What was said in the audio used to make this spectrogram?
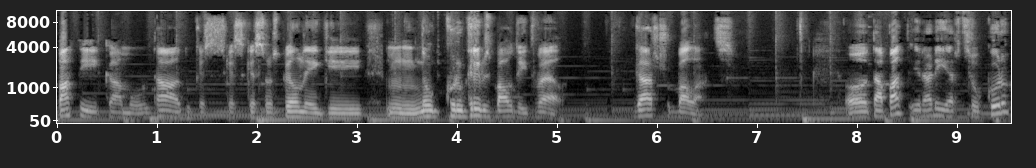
patīkamu un tādu, kas, kas, kas mums pilnīgi, mm, nu, kuru gribas baudīt vēl. Garšu balans. Tāpat ir arī ar cukuru,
